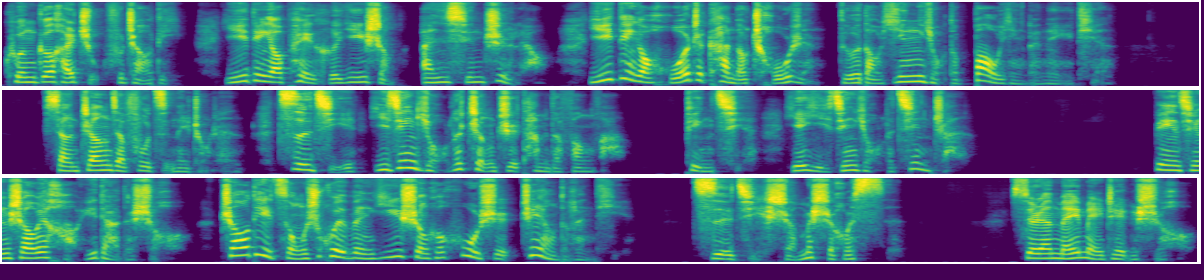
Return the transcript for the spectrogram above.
坤哥还嘱咐招娣，一定要配合医生安心治疗，一定要活着看到仇人得到应有的报应的那一天。像张家父子那种人，自己已经有了整治他们的方法，并且也已经有了进展。病情稍微好一点的时候，招娣总是会问医生和护士这样的问题。自己什么时候死？虽然每每这个时候，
